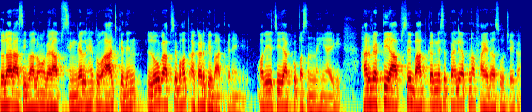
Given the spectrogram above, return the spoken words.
तुला राशि वालों, अगर आप सिंगल हैं तो आज के दिन लोग आपसे बहुत अकड़ के बात करेंगे और ये चीज़ आपको पसंद नहीं आएगी। हर व्यक्ति आपसे बात करने से पहले अपना फ़ायदा सोचेगा।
